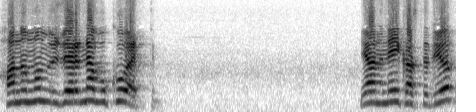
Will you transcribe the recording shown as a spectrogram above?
hanımım üzerine vuku ettim. Yani neyi kastediyor?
